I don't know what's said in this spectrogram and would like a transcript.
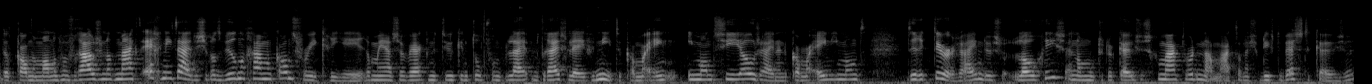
Dat kan een man of een vrouw zijn, dat maakt echt niet uit. Dus je wat wil, dan gaan we een kans voor je creëren. Maar ja, zo werkt het natuurlijk in de top van het bedrijfsleven niet. Er kan maar één iemand CEO zijn en er kan maar één iemand directeur zijn. Dus logisch. En dan moeten er keuzes gemaakt worden. Nou, maak dan alsjeblieft de beste keuze.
